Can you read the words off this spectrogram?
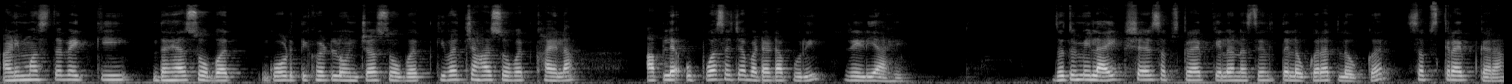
आणि मस्तपैकी दह्यासोबत गोड तिखट लोणच्यासोबत किंवा चहासोबत खायला आपल्या उपवासाच्या बटाटापुरी रेडी आहे. जर तुम्ही लाईक शेअर सबस्क्राईब केलं नसेल तर लवकरात लवकर सबस्क्राईब करा.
